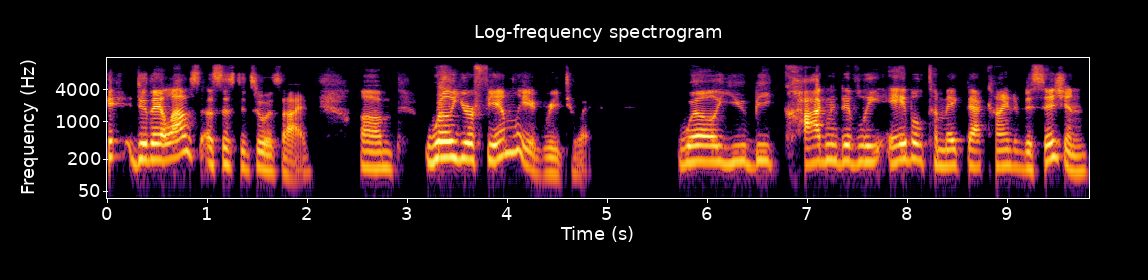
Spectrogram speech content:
Do they allow assisted suicide? Um, will your family agree to it? Will you be cognitively able to make that kind of decision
